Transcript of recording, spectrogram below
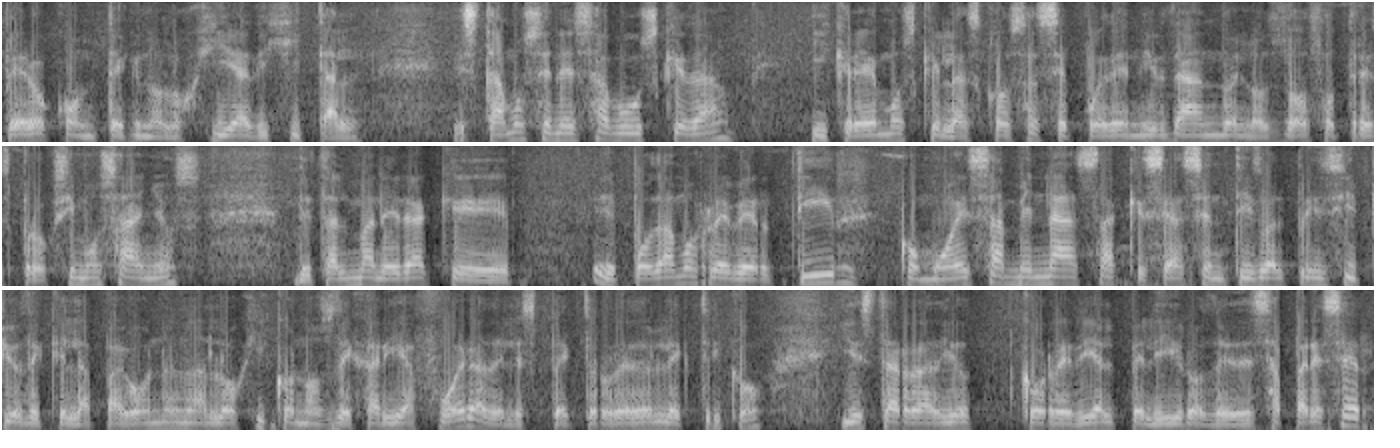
pero con tecnología digital. Estamos en esa búsqueda y creemos que las cosas se pueden ir dando en los dos o tres próximos años, de tal manera que eh, podamos revertir como esa amenaza que se ha sentido al principio de que el apagón analógico nos dejaría fuera del espectro radioeléctrico y esta radio correría el peligro de desaparecer.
